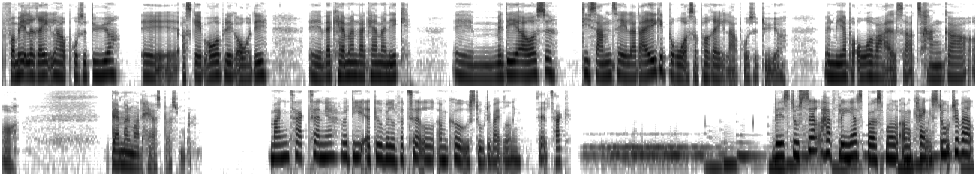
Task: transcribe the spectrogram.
formelle regler og procedurer, øh, og skabe overblik over det. Øh, hvad kan man, hvad kan man ikke? Øh, men det er også de samtaler, der ikke beror sig på regler og procedurer, men mere på overvejelser og tanker og hvad man måtte have spørgsmål. Mange tak, Tanja, fordi at du vil fortælle om KU Studievejledning. Selv tak. Hvis du selv har flere spørgsmål omkring studievalg,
